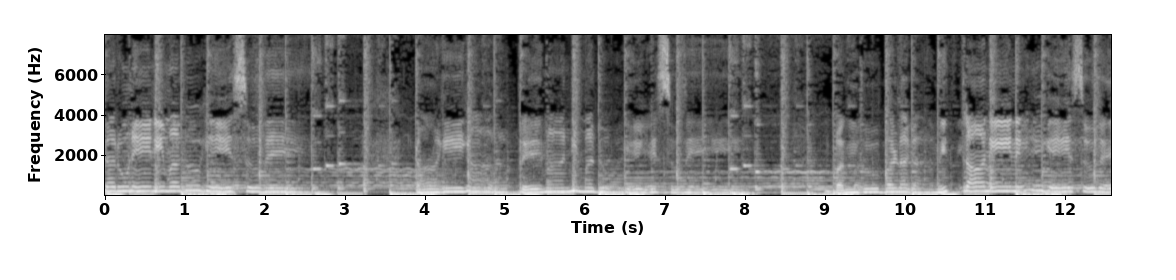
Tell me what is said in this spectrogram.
ಕರುಣೆ ನಿಮದು ಏಸುವೆ. ತಾಯಿಯ ಪ್ರೇಮ ನಿಮದು ಏಸುವೆ. ಬಂಧು ಬಳಗ ಮಿತ್ರ ನೀನೇ ಏಸುವೆ.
